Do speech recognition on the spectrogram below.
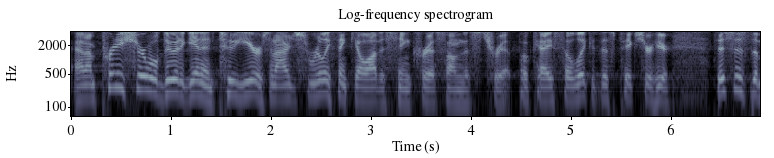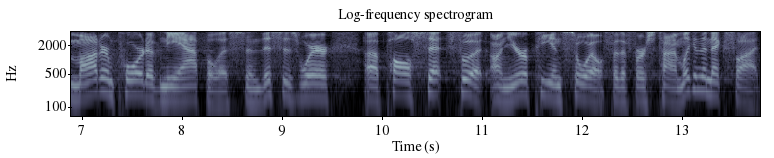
And I'm pretty sure we'll do it again in two years. And I just really think y'all ought to sing Chris on this trip, okay? So look at this picture here. This is the modern port of Neapolis, and this is where uh, Paul set foot on European soil for the first time. Look at the next slide.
